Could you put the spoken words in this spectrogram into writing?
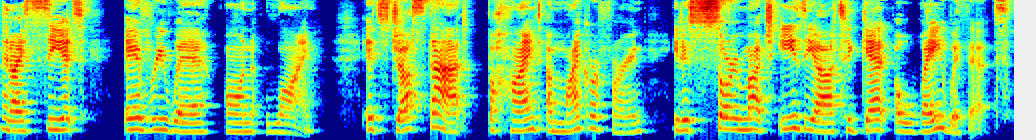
And I see it everywhere online. It's just that behind a microphone, it is so much easier to get away with it.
